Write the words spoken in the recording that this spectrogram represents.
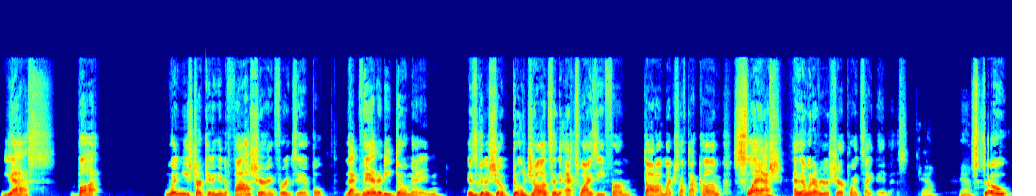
Yes, but when you start getting into file sharing, for example, that vanity domain is going to show Bill Johnson xyzfirm.onmicrosoft.com slash and then whatever your SharePoint site name is. Yeah. Yeah. So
